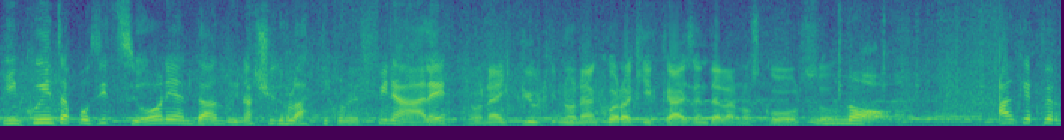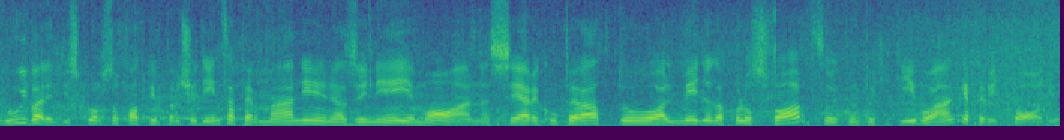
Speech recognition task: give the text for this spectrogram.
in quinta posizione andando in acido lattico nel finale. Non è, più, non è ancora Kirkaisen dell'anno scorso. No, anche per lui vale il discorso fatto in precedenza per Mannin, Nasenei e Mohan. Se ha recuperato al meglio da quello sforzo è competitivo anche per il podio.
